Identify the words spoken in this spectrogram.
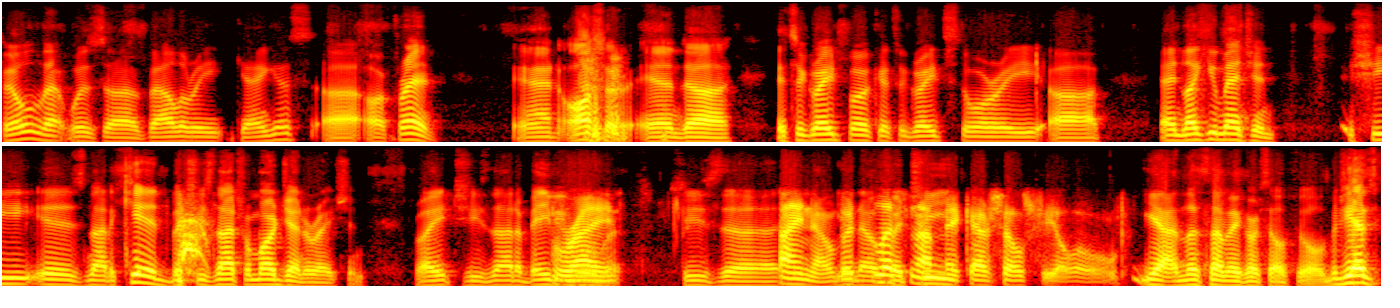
Phil, that was uh, Valerie Gangas, uh, our friend and author. and uh, it's a great book. It's a great story. Uh, and like you mentioned, she is not a kid, but she's not from our generation, right? She's not a baby Right. boomer. She's uh, I know, but know, let's but not she- make ourselves feel old. yeah, and let's not make ourselves feel old. But she has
